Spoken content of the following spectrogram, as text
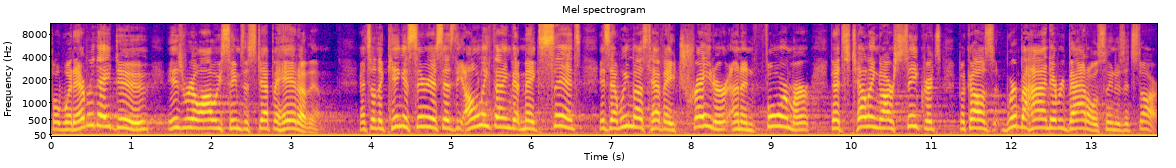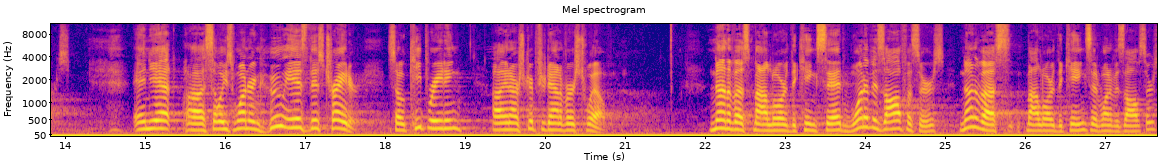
But whatever they do, Israel always seems a step ahead of them. And so the king of Syria says the only thing that makes sense is that we must have a traitor, an informer that's telling our secrets because we're behind every battle as soon as it starts. And yet, uh, so he's wondering who is this traitor? So keep reading uh, in our scripture down to verse 12. None of us, my lord, the king said. One of his officers, none of us, my lord, the king, said one of his officers.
